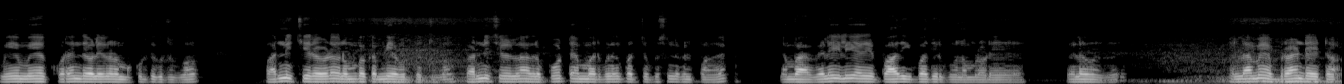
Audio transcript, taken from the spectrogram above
மிக மிக குறைந்த விலையில் நம்ம கொடுத்துக்கிட்ருக்கோம் ஃபர்னிச்சரை விட ரொம்ப கம்மியாக கொடுத்துட்ருக்கோம் ஃபர்னிச்சர்லாம் அதில் போட்ட எம்ஆர்பிலேருந்து பத்து பர்சன்ட் கழிப்பாங்க. நம்ம விலையிலேயே அது பாதிக்கு பாதி இருக்கும் நம்மளுடைய விலை வந்து. எல்லாமே பிராண்ட் ஐட்டம்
